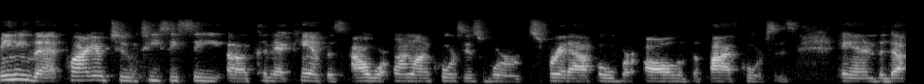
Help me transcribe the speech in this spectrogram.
meaning that prior to TCC uh, Connect Campus, our online courses were spread out over all of the five courses. And the,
